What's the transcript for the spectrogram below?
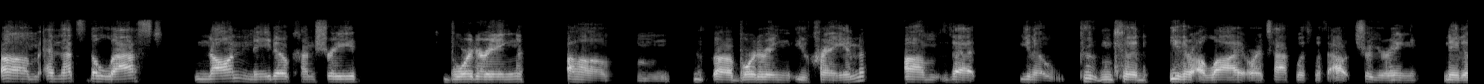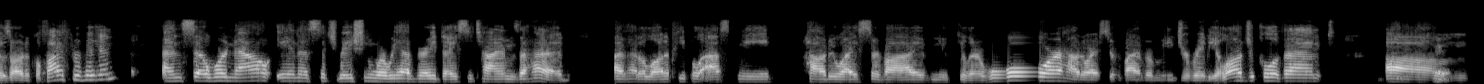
um, and that's the last non-NATO country bordering um, uh, bordering Ukraine um, that you know Putin could either ally or attack with without triggering NATO's Article Five provision. And so we're now in a situation where we have very dicey times ahead. I've had a lot of people ask me, how do I survive nuclear war? How do I survive a major radiological event? Um,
